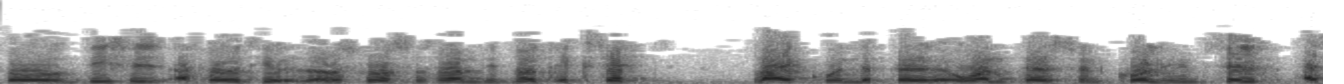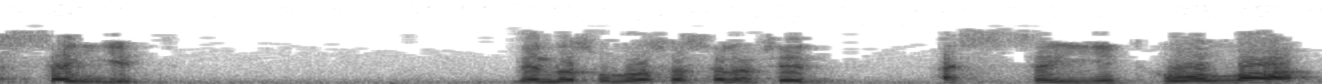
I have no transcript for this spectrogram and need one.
So this is authority Rasulullah did not accept. Like when the per one person called himself As-Sayyid. Then Rasulullah said, As-Sayyid hu Allah.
